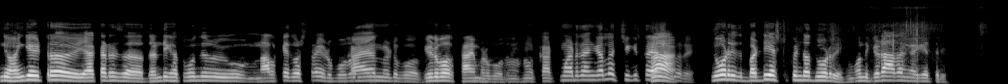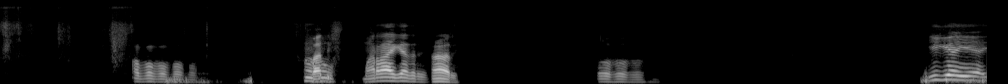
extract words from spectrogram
ನೀವ್ ಹಂಗೆ ಇಟ್ರ ಯಾಕಂದ್ರೆ ದಂಡಿಗೆ ಹತ್ಕೊಂಡಿದ್ರು ಇವು ನಾಲ್ಕೈದು ವರ್ಷ ಇಡಬಹುದು ಇಡ್ಬೋದು ಕಾಯಂ ಇಡ್ಬೋದು. ಇಡ್ಬೋದು ಕಾಯಂ ಇಡ್ಬೋದು. ಕಟ್ ಮಾಡಿದಂಗೆಲ್ಲ ಚಿಗಿತಾ ಹಾ. ಇರ್ತದ್ರಿ ನೋಡ್ರಿ ಇದು ಬಡ್ಡಿ ಎಷ್ಟು ಪಿಂಡದ್ ನೋಡ್ರಿ. ಒಂದ್ ಗಿಡ ಆದಂಗ ಆಗೇತ್ರಿ. ಅಬ್ಬಬ್ಬಬ್ಬಬ್ಬ. ಮರ ಆಗ್ಯಾದ್ರಿ. ಹಾ ರೀ. ಓಹೋ ಈಗ ಎ-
